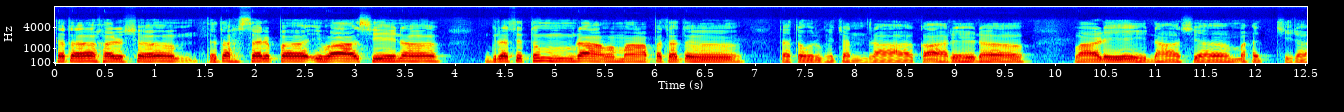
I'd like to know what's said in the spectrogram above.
ततः हर्ष, ततः सर्प इवासीन ग्रसितुम वाणे नाश्य महच्छिर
